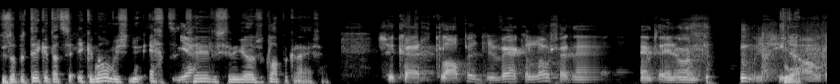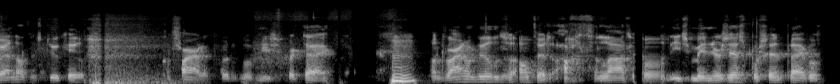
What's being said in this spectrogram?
Dus dat betekent dat ze economisch nu echt hele serieuze klappen krijgen. Ze krijgen klappen. De werkeloosheid neemt enorm toe in China ja. ook. En dat is natuurlijk heel gevaarlijk voor de communistische partij. Mhm. Want waarom wilden ze altijd 8 en later iets minder, 6% blijven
